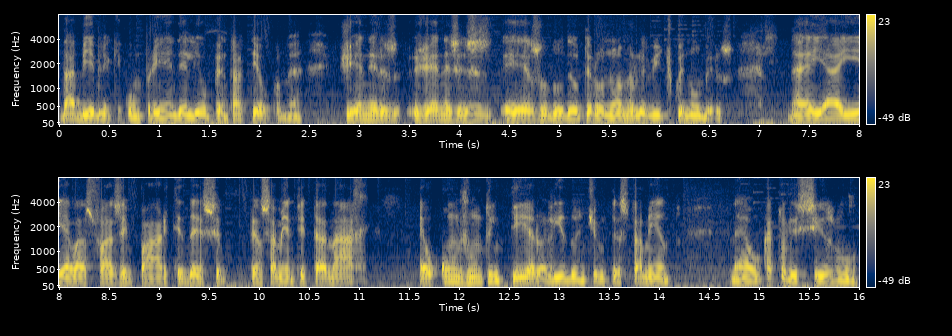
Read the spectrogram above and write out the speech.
da Bíblia, que compreende ali o Pentateuco, né? Gênesis, Gênesis Êxodo, Deuteronômio, Levítico e Números. Né? E aí elas fazem parte desse pensamento. E Tanar é o conjunto inteiro ali do Antigo Testamento, né? O catolicismo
